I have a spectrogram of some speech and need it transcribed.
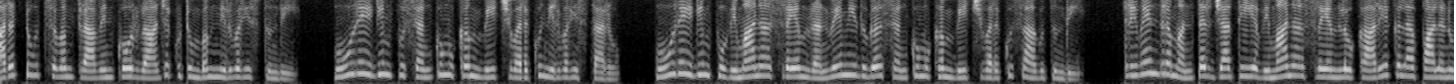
ఆరట్టు ఉత్సవం ట్రావెన్కోర్ రాజకుటుంబం నిర్వహిస్తుంది. ఊరేగింపు శంకుముఖం బీచ్ వరకు నిర్వహిస్తారు. ఊరేగింపు విమానాశ్రయం రన్వే మీదుగా శంకుముఖం బీచ్ వరకు సాగుతుంది. త్రివేంద్రం అంతర్జాతీయ విమానాశ్రయంలో కార్యకలాపాలను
